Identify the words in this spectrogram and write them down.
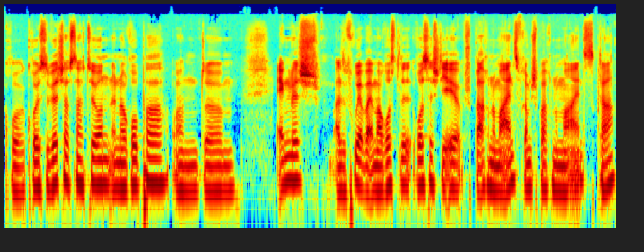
größte Wirtschaftsnation in Europa und ähm, Englisch, also früher war immer Russl Russisch die Sprache Nummer eins, Fremdsprache Nummer eins, klar.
